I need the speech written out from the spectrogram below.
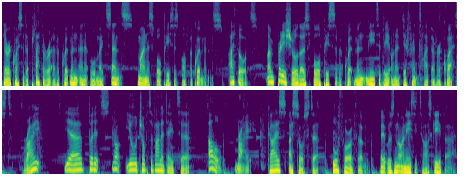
They requested a plethora of equipment and it all made sense, minus four pieces of equipment. I thought, I'm pretty sure those four pieces of equipment need to be on a different type of request, right? Yeah, but it's not your job to validate it. Oh, right. Guys, I sourced it. All four of them. It was not an easy task either.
